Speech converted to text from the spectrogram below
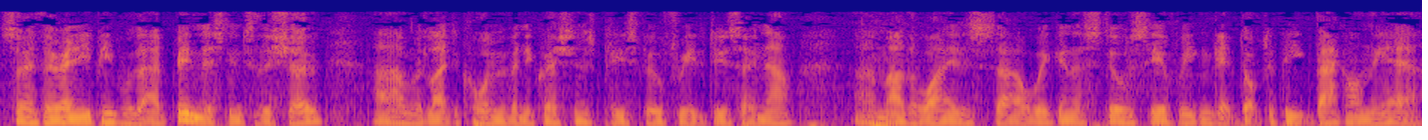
So if there are any people that have been listening to the show, uh, would like to call in with any questions, please feel free to do so now. Um, otherwise, uh, we're going to still see if we can get Dr. Peat back on the air.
